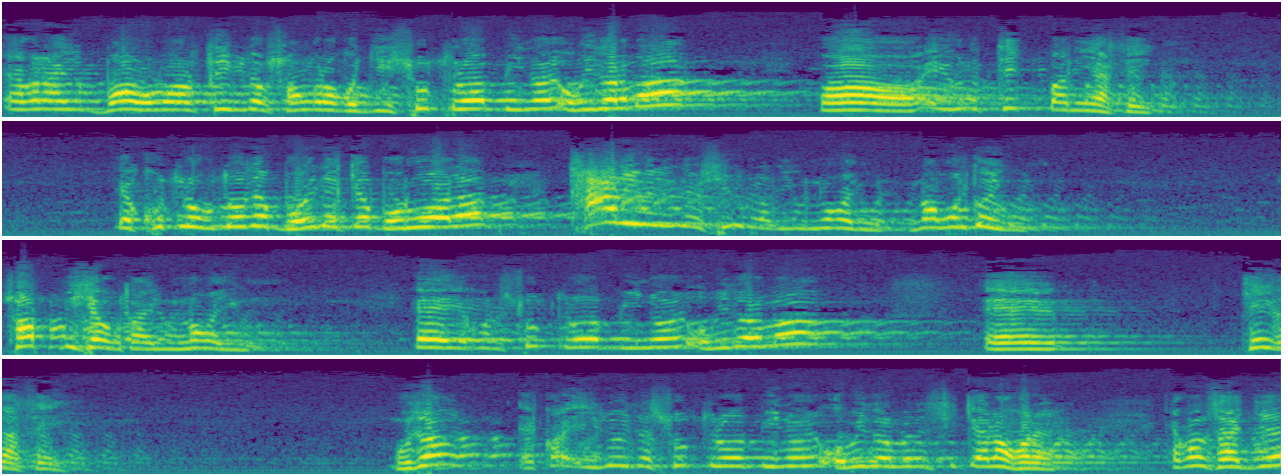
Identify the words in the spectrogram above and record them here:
এখন আমি বড় বড় ত্রিবিধক সংগ্রহ করছি, সূত্র, বিনয়, অভিধর্ম, ও, এগুলো ঠিক বানিয়ে আছে। এ ক্ষুদ্র ক্ষুদ্র বই দেখে বড়ুয়ালা, খালি শিল্পী নয় নবল কই সব মিশে কোথায় নয় এই এখন সূত্র, বিনয়, অভিধর্ম ঠিক আছে। বুঝো? এখন এই যে সূত্র, বিনয়, অভিধর্ম শিক্ষা নকরে এখন সাহায্যে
